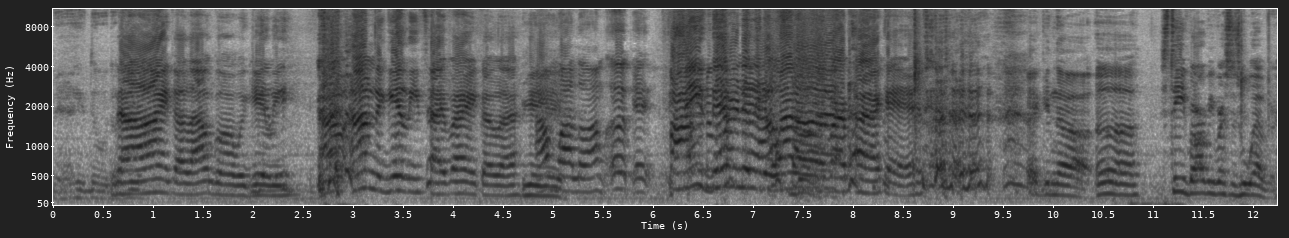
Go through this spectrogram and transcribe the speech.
Yeah, he do. Nah, I ain't gonna lie. I'm going with Gillie. I'm, I'm the Gillie type. I ain't gonna lie. Yeah, I'm yeah. Wallo. I'm up at five She's in the morning. definitely the Wallo outside. of our podcast. Fucking, uh, uh, Steve Harvey versus whoever.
